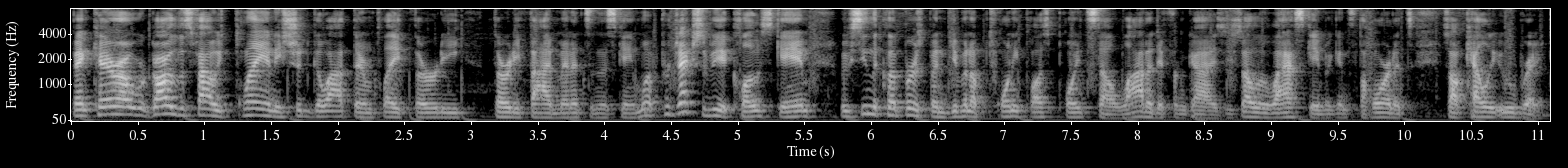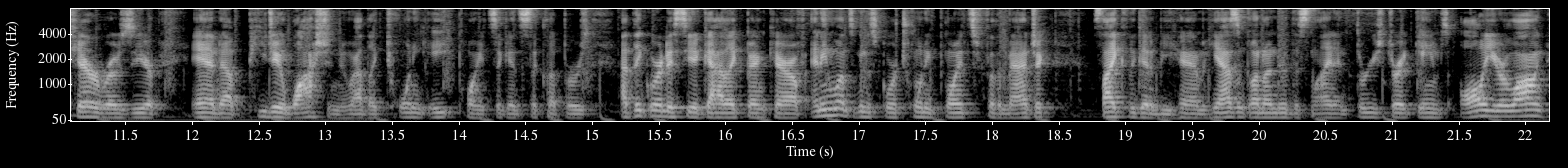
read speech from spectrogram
Banchero, regardless of how he's playing, he should go out there and play 30, 35 minutes in this game. What projects to be a close game. We've seen the Clippers been giving up 20 plus points to a lot of different guys. You saw the last game against the Hornets. You saw Kelly Oubre, Terry Rozier, and uh, PJ Washington, who had like 28 points against the Clippers. I think we're going to see a guy like Banchero. If anyone's going to score 20 points for the Magic, it's likely going to be him. He hasn't gone under this line in three straight games all year long. I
